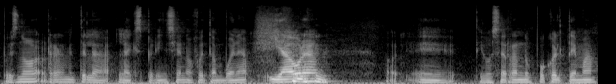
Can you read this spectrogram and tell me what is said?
pues no, realmente la, la, experiencia no fue tan buena. Y ahora, eh, digo, cerrando un poco el tema,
